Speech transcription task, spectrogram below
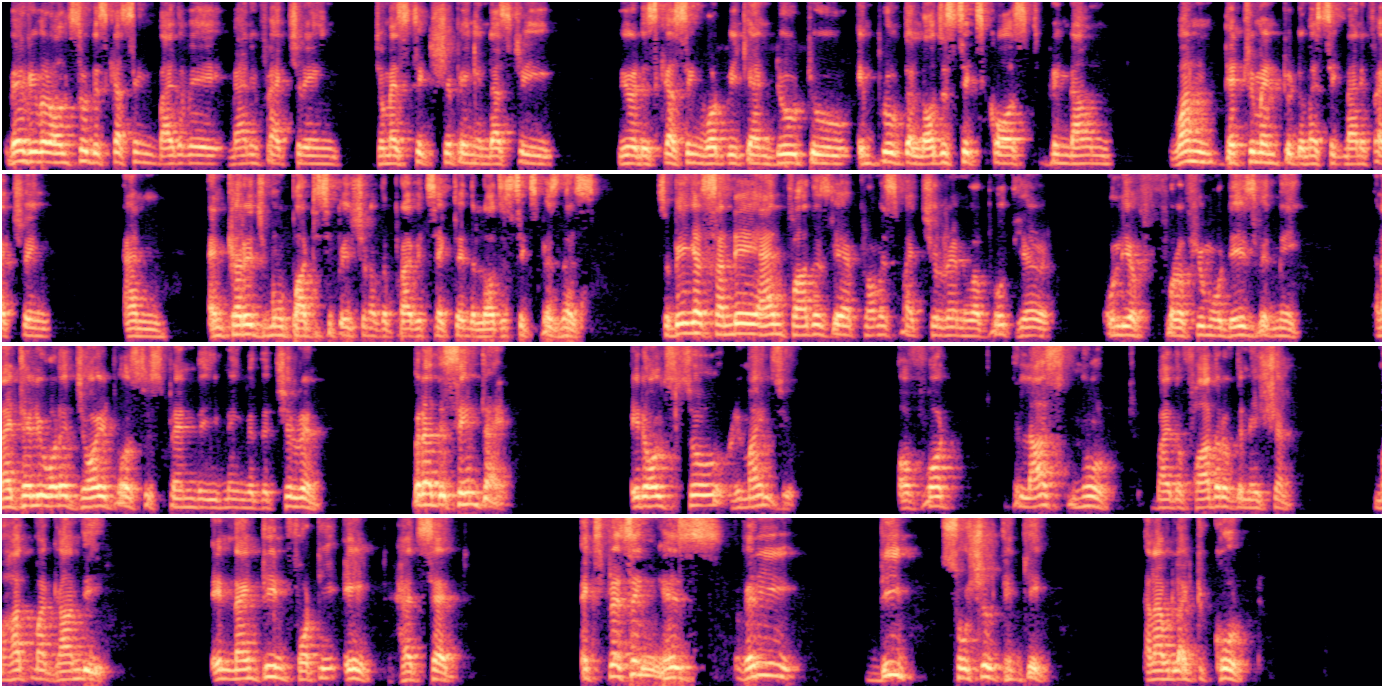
where we were also discussing, by the way, manufacturing, domestic shipping industry. We were discussing what we can do to improve the logistics cost, bring down one detriment to domestic manufacturing, and encourage more participation of the private sector in the logistics business. So, being a Sunday and Father's Day, I promised my children who are both here only a, for a few more days with me. And I tell you what a joy it was to spend the evening with the children. But at the same time, it also reminds you of what the last note by the father of the nation, Mahatma Gandhi, in 1948 had said, expressing his very deep social thinking. And I would like to quote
